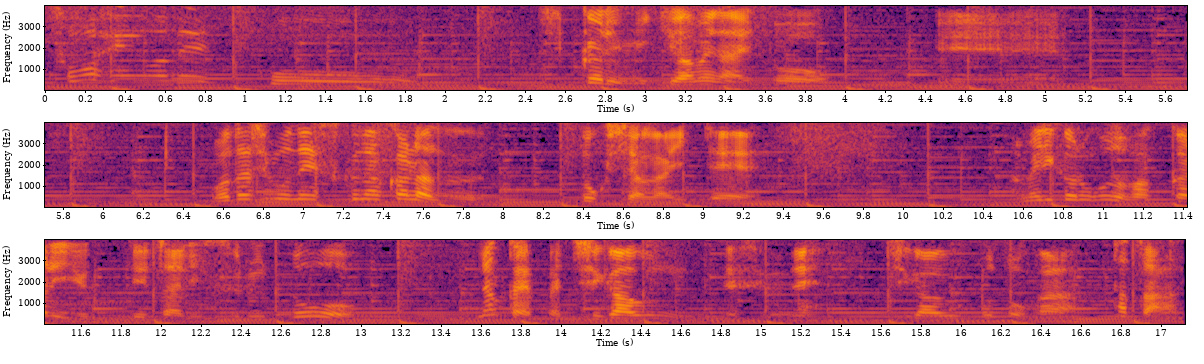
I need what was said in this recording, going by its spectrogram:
その辺はねこうしっかり見極めないとえ私もね少なからず読者がいてアメリカのことばっかり言ってたりするとなんかやっぱり違うんですよね違うことが多々ある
